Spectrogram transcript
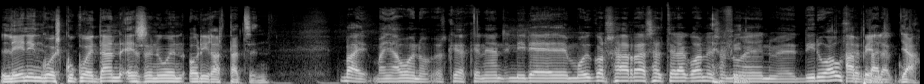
lehenengo eskukoetan ez zenuen hori gastatzen. Bai, baina bueno, eske azkenean nire moikor zaharra saltzerakoan esan En fin. nuen eh, diru hau zertarako. ja,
